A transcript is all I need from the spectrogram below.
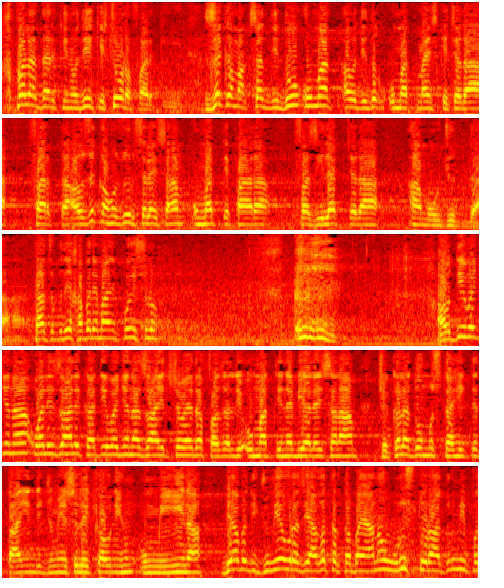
خپل در کینو دی کی سور فرق کی زکه مقصد دی دو امت او دی دو امت مینس کی چدا فرق تا او ذکر حضور صلی اللہ علیہ وسلم امت تے پارا فضیلت چدا آ موجود دا تاسو بدی خبر معنی پوئی سلو او دی وجنا ولذالک دی وجنا ظاهر شوی دا فضل دی امت نبی علیہ السلام چې کله دو مستحق تعین دی جمعې سره کونهم امیین بیا به دی جمعې ورځ هغه تر بیانو ورستو را درومي په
